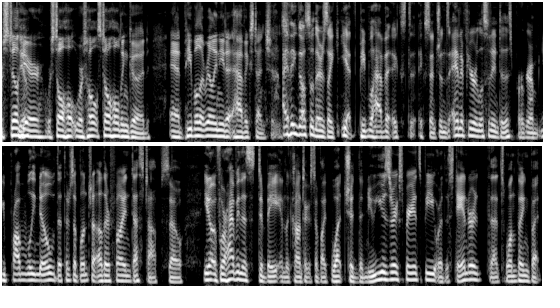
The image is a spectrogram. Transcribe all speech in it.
We're still Yep. here. We're still hol- we're hol- still holding good, and people that really need it have extensions. I think also there's like, yeah, people have ex- extensions. And if you're listening to this program, you probably know that there's a bunch of other fine desktops. So, you know, if we're having this debate in the context of like what should the new user experience be or the standard, that's one thing. But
